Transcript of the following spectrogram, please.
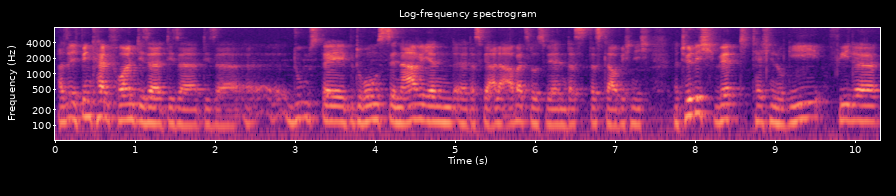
also ich bin kein Freund dieser, dieser, dieser äh, Doomsday-Bedrohungsszenarien, äh, dass wir alle arbeitslos werden. Das, das glaube ich nicht. Natürlich wird Technologie viele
